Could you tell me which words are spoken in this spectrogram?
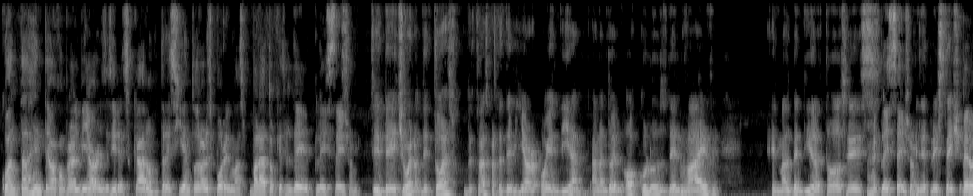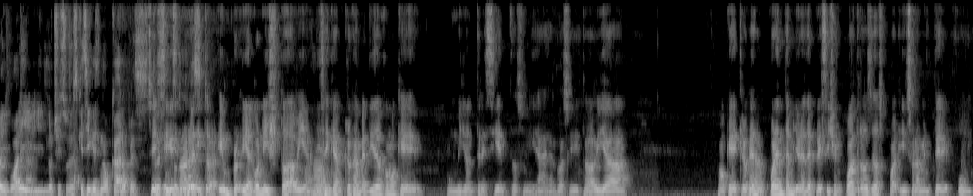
¿cuánta gente va a comprar el VR? Es decir, es caro, 300 dólares por el más barato que es el de PlayStation. Sí, de hecho, bueno, de todas, de todas partes de VR hoy en día, hablando del Oculus, del. Vive, el más vendido de todos es Es el PlayStation. el de PlayStation. Pero igual, y, Ah. y lo chistoso es que sigue siendo caro, pues sí, 300 sigue siendo dólares. y, un algo niche todavía. Ajá. Dicen que creo que han vendido como que 1.300.000 unidades, algo así, todavía. Como que creo que son 40 millones de PlayStation 4 de los y solamente un,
